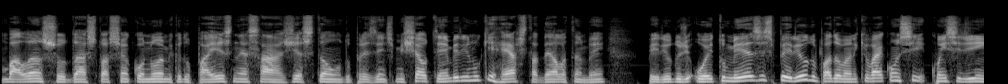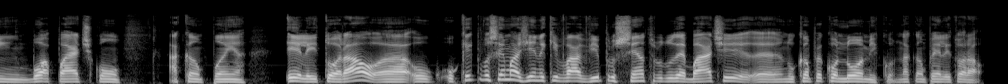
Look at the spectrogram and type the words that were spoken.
um balanço da situação econômica do país nessa gestão do presidente Michel Temer e no que resta dela também, período de oito meses, período, Padovani, que vai coincidir em boa parte com a campanha eleitoral, uh, o, o que, que você imagina que vai vir para o centro do debate uh, no campo econômico, na campanha eleitoral?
